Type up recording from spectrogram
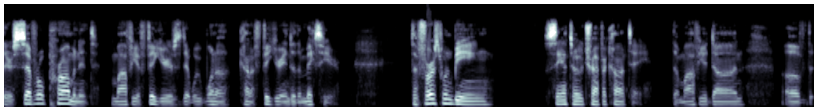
there's several prominent mafia figures that we want to kind of figure into the mix here. The first one being Santo Trafficante, the mafia don of the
